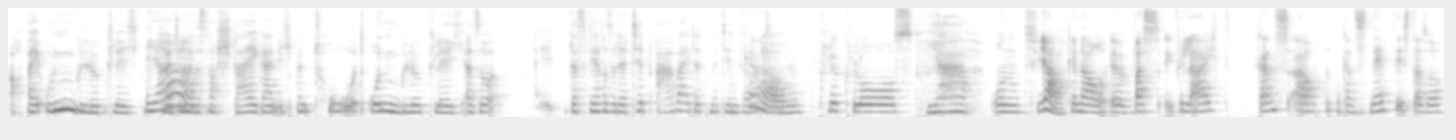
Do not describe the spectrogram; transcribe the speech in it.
Auch bei unglücklich Ja. könnte man das noch steigern. Ich bin tot unglücklich. Also äh, das wäre so der Tipp, arbeitet mit den Wörtern. Genau, Ne? glücklos. Ja, Und ja, genau, äh, was vielleicht ganz auch ganz nett ist, also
